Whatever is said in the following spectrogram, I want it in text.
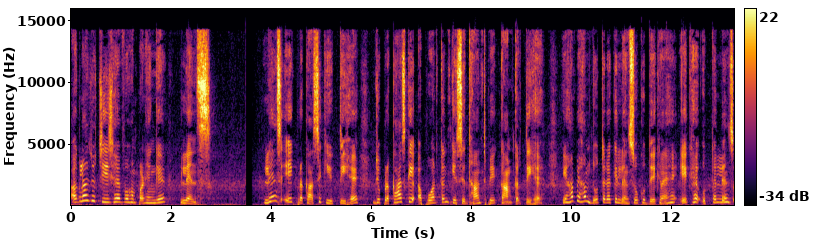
अगला जो चीज़ है वो हम पढ़ेंगे लेंस। लेंस एक प्रकाशिक युक्ति है, जो प्रकाश के अपवर्तन के सिद्धांत पे काम करती है। यहाँ पे हम दो तरह के लेंसों को देख रहे हैं, एक है उत्तल लेंस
